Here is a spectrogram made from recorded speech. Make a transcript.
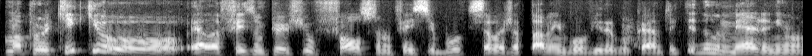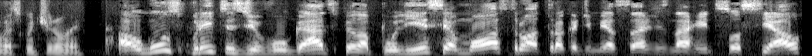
Mas por que que o... ela fez um perfil falso no Facebook se ela já tava envolvida com o cara? Não tô entendendo merda nenhuma, mas continue. Alguns prints divulgados pela polícia mostram a troca de mensagens na rede social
